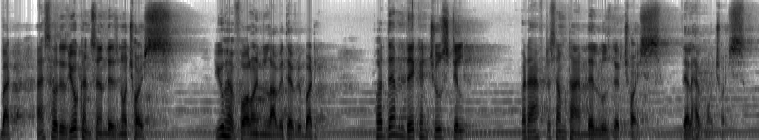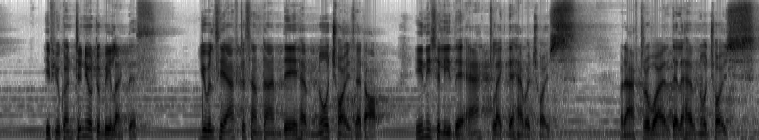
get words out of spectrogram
But as far as you're concerned, there's no choice. You have fallen in love with everybody. For them, they can choose still, but after some time, they'll lose their choice. They'll have no choice. If you continue to be like this, you will see after some time they have no choice at all. Initially, they act like they have a choice, but after a while, they'll have no choice.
